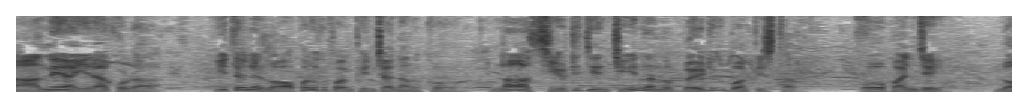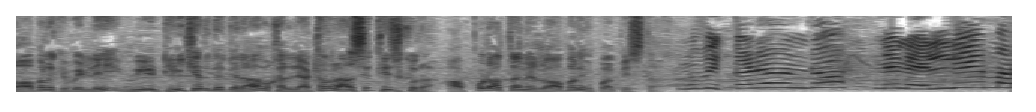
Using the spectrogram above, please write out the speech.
నాన్నే అయినా కూడా ఇతని లోపలికి పంపించాననుకో నా సీటు దించి నన్ను బయటికి పంపిస్తారు. ఓ పని చెయ్యి లోపలికి వెళ్ళి మీ టీచర్ దగ్గర ఒక లెటర్ రాసి తీసుకురా. అప్పుడు అతన్ని లోపలికి పంపిస్తా. నువ్వు ఇక్కడే ఉండు నేను వెళ్ళి మా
